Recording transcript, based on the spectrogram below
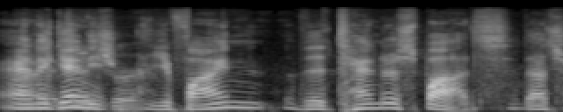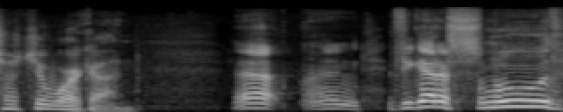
And uh, again, adventure. you find the tender spots. That's what you work on. Yeah, and if you got a smooth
